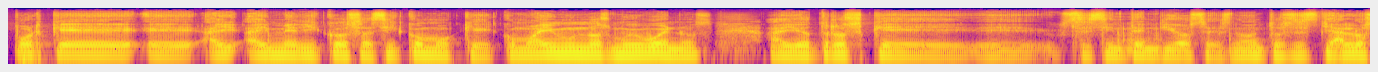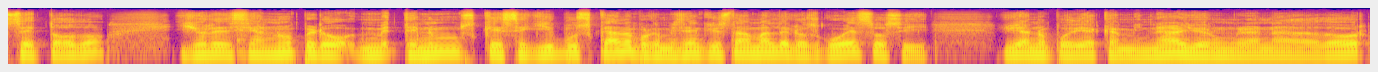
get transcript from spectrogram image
porque eh, hay, médicos así como que, como hay unos muy buenos, hay otros que eh, se sienten dioses, ¿no? Entonces ya lo sé todo. Y yo le decía, no, pero tenemos que seguir buscando, porque me decían que yo estaba mal de los huesos y yo ya no podía caminar, yo era un gran nadador,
